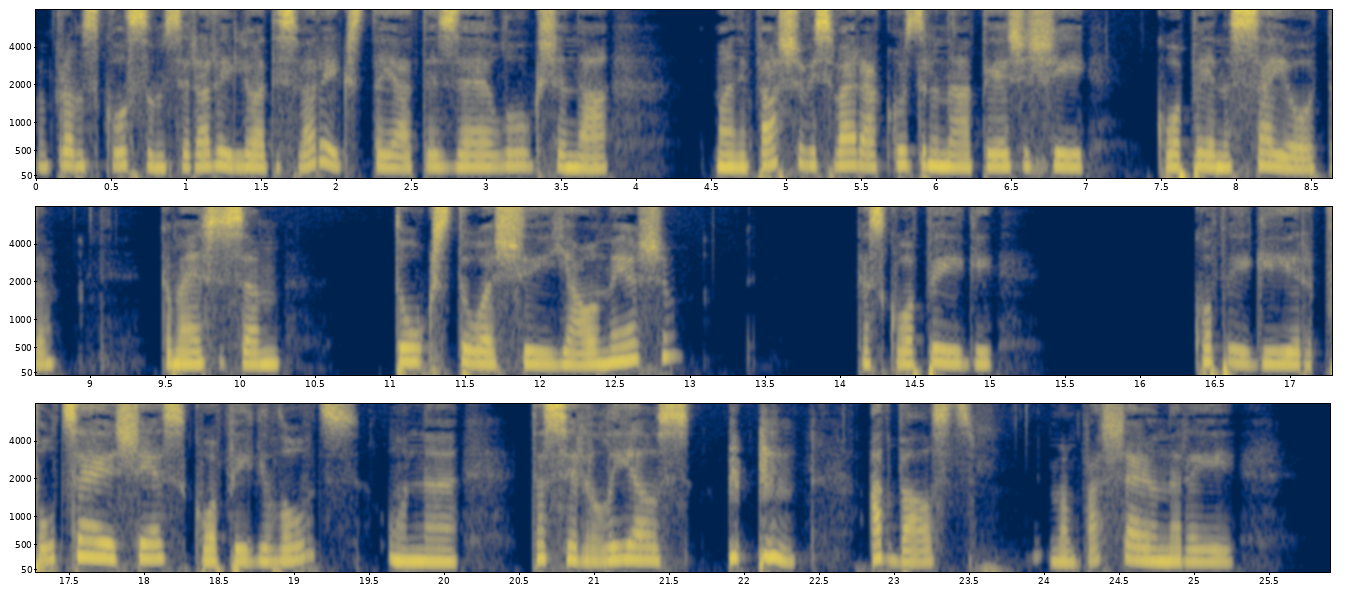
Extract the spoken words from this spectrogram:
man, protams, klusums ir arī ļoti svarīgs tajā tezē lūkšanā. Mani pašu visvairāk uzrunā tieši šī kopienas sajūta, ka mēs esam tūkstoši jauniešu, kas kopīgi uh, kopīgi ir pulcējušies, kopīgi lūdz, un uh, tas ir liels atbalsts man pašai un arī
